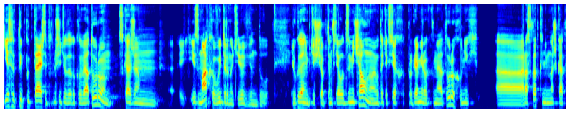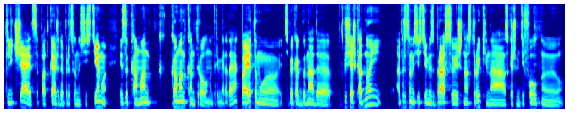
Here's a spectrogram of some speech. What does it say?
Если ты пытаешься подключить вот эту клавиатуру, скажем, э, из Мака выдернуть ее в винду или куда-нибудь еще, потому что я вот замечал на вот этих всех программированных клавиатурах у них а, раскладка немножко отличается под каждую операционную систему из-за команд команд control, например, да. Поэтому тебе как бы надо подключаешь к одной операционной системе, сбрасываешь настройки на, скажем, дефолтную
